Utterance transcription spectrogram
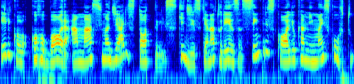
ele corrobora a máxima de Aristóteles, que diz que a natureza sempre escolhe o caminho mais curto.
